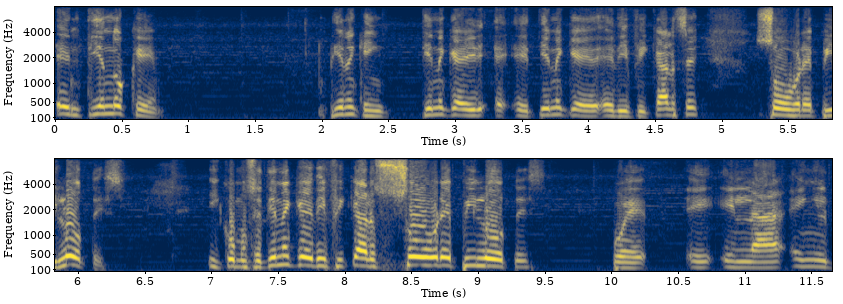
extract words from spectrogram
entiendo que tiene que, tiene que, eh, eh, tiene que edificarse sobre pilotes. Y como se tiene que edificar sobre pilotes, pues eh, en, la, en el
